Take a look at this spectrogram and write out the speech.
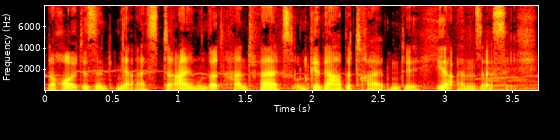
Noch heute sind mehr als 300 Handwerks- und Gewerbetreibende hier ansässig.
